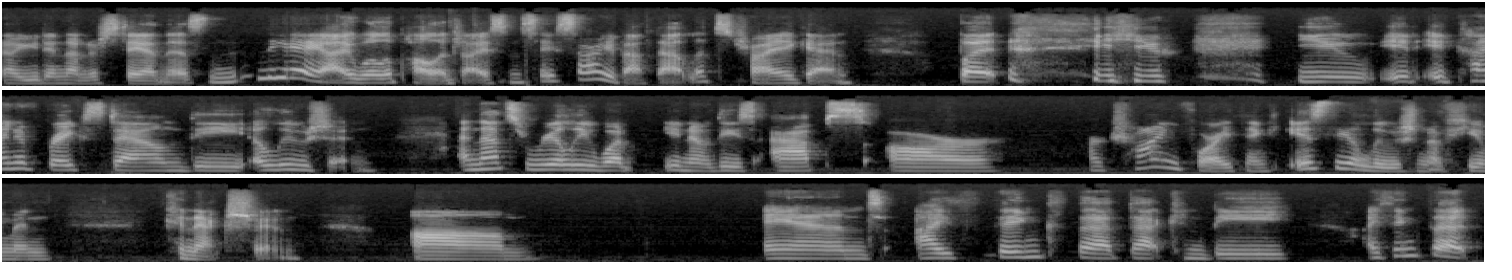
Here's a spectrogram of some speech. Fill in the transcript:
no, you didn't understand this. And the AI will apologize and say, sorry about that. Let's try again. But you, you, it, it kind of breaks down the illusion. And that's really what, you know, these apps are, are trying for, I think, is the illusion of human connection. Um, and I think that that can be, I think that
